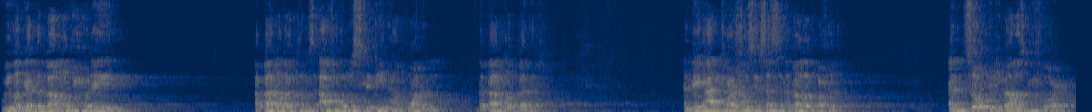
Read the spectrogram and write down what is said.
We look at the Battle of Hunayn, a battle that comes after the Muslimin have won the Battle of Badr. And they had partial success in the Battle of Uhud. And so many battles before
